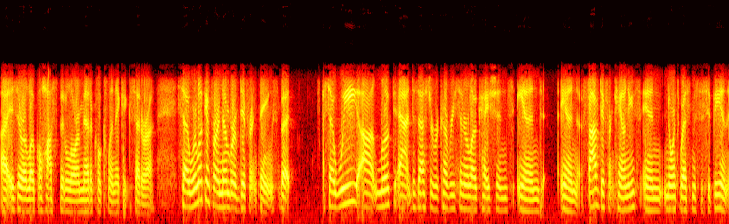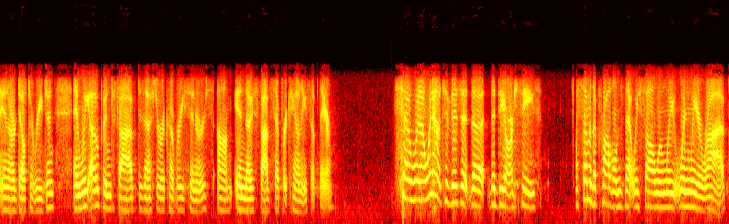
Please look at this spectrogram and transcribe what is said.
Uh, is there a local hospital or a medical clinic, et cetera? So we're looking for a number of different things, but so we uh, looked at disaster recovery center locations in in five different counties in northwest Mississippi and in, in our Delta region, and we opened five disaster recovery centers um, in those five separate counties up there. So when I went out to visit the the DRCs, some of the problems that we saw when we when we arrived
